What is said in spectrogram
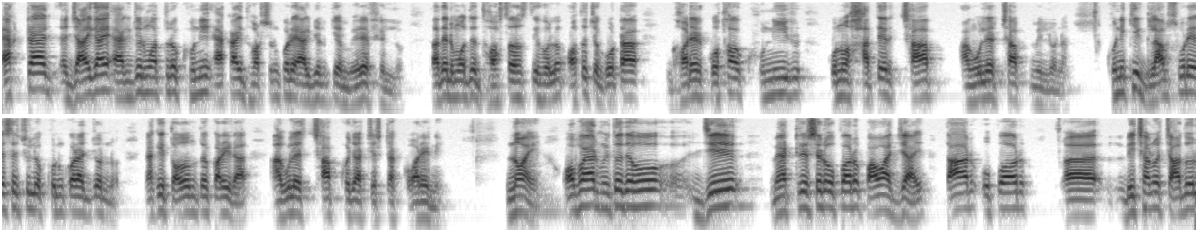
একটা জায়গায় একজন মাত্র খুনি একাই ধর্ষণ করে একজনকে মেরে ফেলল। তাদের মধ্যে ধস্তাধস্তি হলো, অথচ গোটা ঘরের কোথাও খুনির কোনো হাতের ছাপ, আঙুলের ছাপ মিলল না। খুনি কি গ্লাভস পরে এসেছিল খুন করার জন্য, নাকি তদন্তকারীরা আঙুলের ছাপ খোঁজার চেষ্টা করেনি? নয়, অভয়ার মৃতদেহ যে ম্যাট্রেসের ওপর পাওয়া যায়, তার উপর বিছানো চাদর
